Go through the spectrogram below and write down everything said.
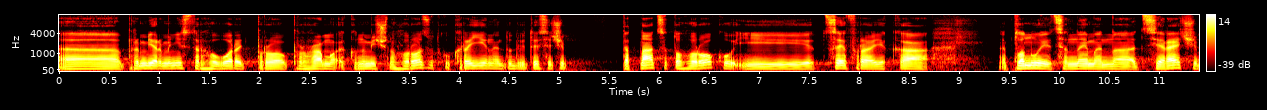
е, прем'єр-міністр говорить про програму економічного розвитку країни до 2015 року, і цифра, яка Планується ними на ці речі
